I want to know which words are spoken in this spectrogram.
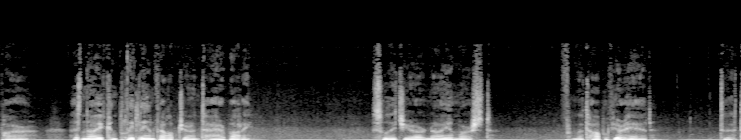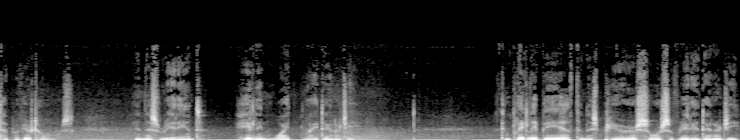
power has now completely enveloped your entire body, so that you are now immersed from the top of your head to the tip of your toes in this radiant, healing white light energy, completely bathed in this pure source of radiant energy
